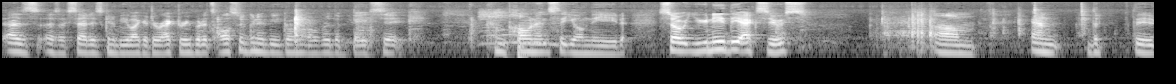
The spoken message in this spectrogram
as, as I said, is going to be like a directory, but it's also going to be going over the basic components that you'll need. So you need the X-Zeus, um, and the the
